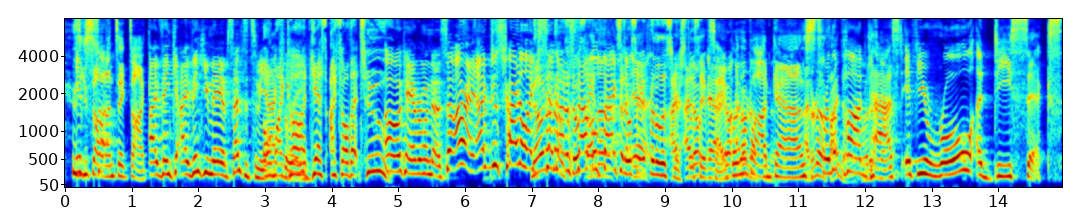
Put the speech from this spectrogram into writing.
you saw so- it on TikTok. I think I think you may have sent it to me. Oh my god, yes, I saw that too. Oh, okay, everyone knows. So, all right, I'm just trying to like No, no, send no, out a still say sample the- fact. still say it for the listeners. I- I Still say it yeah, say I it don't- for the don't know if I know. podcast. I don't know for the I know. What is that? podcast, if you roll a d6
